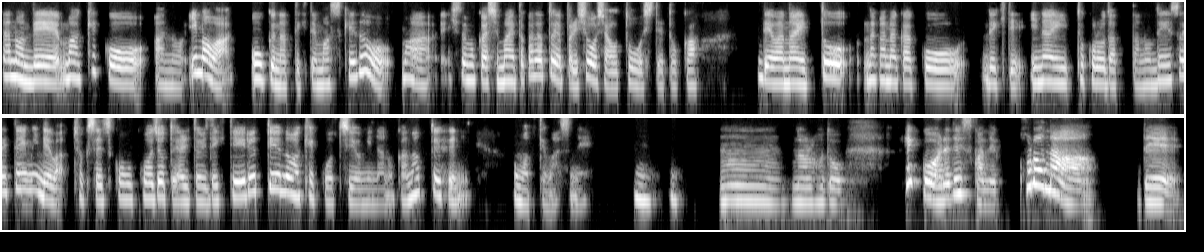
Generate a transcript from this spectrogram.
なので、まあ結構、あの、今は多くなってきてますけど、まあ、一昔前とかだと、やっぱり商社を通してとか、ではないとなかなかこうできていないところだったのでそういった意味では直接工場とやり取りできているっていうのは結構強みなのかなというふうに思ってますね。うんうん、うーん、なるほど。結構あれですかね、コロナで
